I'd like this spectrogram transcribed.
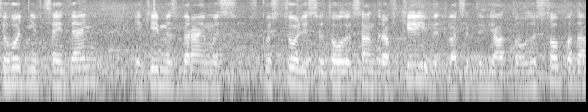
Сьогодні в цей день, який ми збираємось в костьолі Святого Олександра в Києві 29 листопада,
